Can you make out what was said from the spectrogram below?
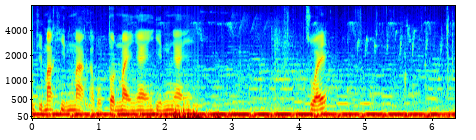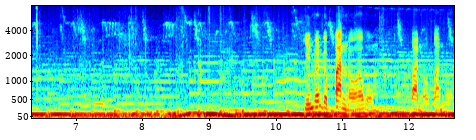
คนที่มักหินมากครับผมต้นไม้ไงหินไงสวยหินเพิ่นกับปั้นเนาะครับผม ปั้นเนาะปั้นเนาะ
